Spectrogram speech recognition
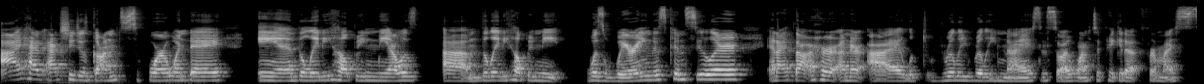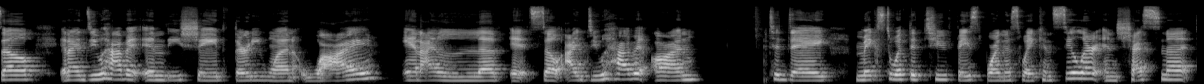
I had actually just gone to Sephora one day and the lady helping me, I was, um, the lady helping me was wearing this concealer and I thought her under eye looked really, really nice. And so I wanted to pick it up for myself. And I do have it in the shade 31Y and I love it. So I do have it on today mixed with the Too Faced Born This Way concealer in Chestnut.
